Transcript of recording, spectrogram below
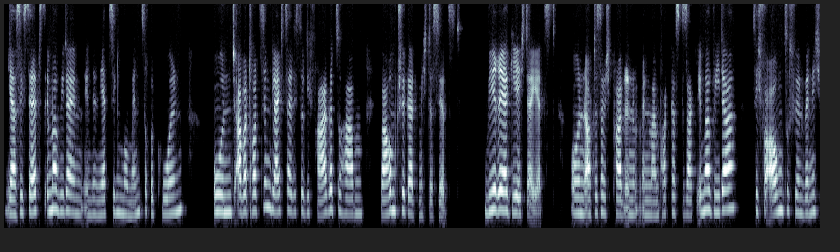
Ja, sich selbst immer wieder in, in den jetzigen Moment zurückholen und aber trotzdem gleichzeitig so die Frage zu haben, warum triggert mich das jetzt? Wie reagiere ich da jetzt? Und auch das habe ich gerade in, in meinem Podcast gesagt, immer wieder sich vor Augen zu führen, wenn ich,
